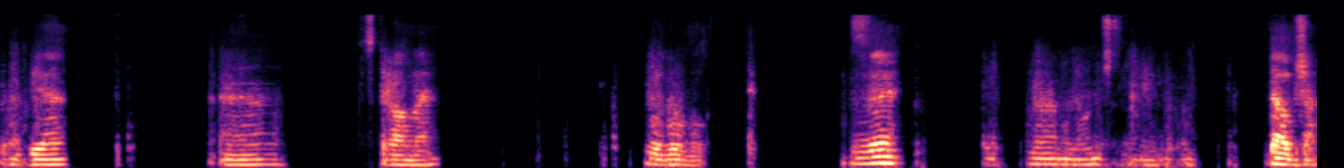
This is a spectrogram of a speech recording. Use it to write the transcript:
siebie e, stronę www. Wy Dobrze.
